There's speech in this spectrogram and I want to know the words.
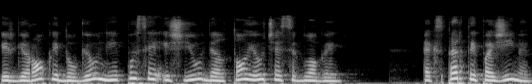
ir gerokai daugiau nei pusė iš jų dėl to jaučiasi blogai. Ekspertai pažymi,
